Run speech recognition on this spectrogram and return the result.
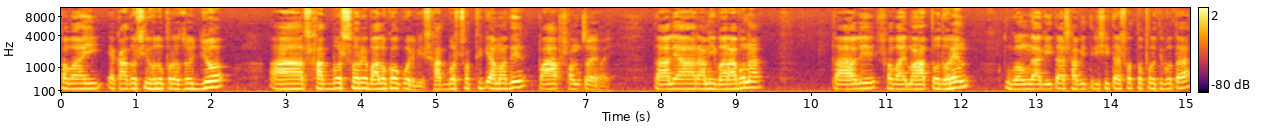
সবাই একাদশী হলো প্রযোজ্য। আর সাত বৎসরে বালকও করবে। সাত বৎসর থেকে আমাদের পাপ সঞ্চয় হয়। তাহলে আর আমি বাড়াবো না। তাহলে সবাই মাহাত্ম ধরেন। গঙ্গা, গীতা, সাবিত্রী, সীতা, সত্য সত্যপ্রতিভতা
